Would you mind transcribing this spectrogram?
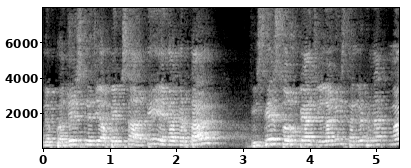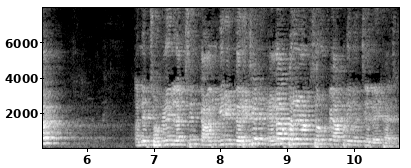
અને પ્રદેશને જે અપેક્ષા હતી એના કરતા વિશેષ સ્વરૂપે આ જિલ્લાની સંગઠનાત્મક અને ચૂંટણી લક્ષિત કામગીરી કરી છે એના પરિણામ સ્વરૂપે આપણી વચ્ચે બેઠા છે.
